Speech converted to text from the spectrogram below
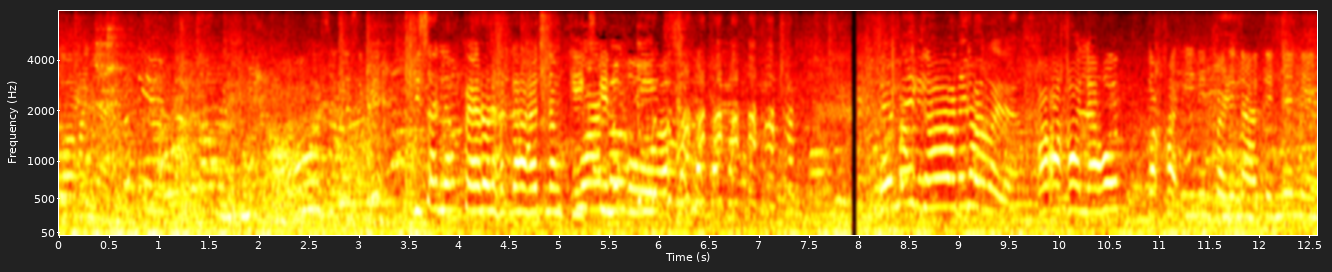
kuha ka niyan. Oh, sige, sige. Isa lang pero lahat ng cakes kinukuha. oh my God! Pakita mo lang. Ah, akala ko kakainin pa rin natin yan eh.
